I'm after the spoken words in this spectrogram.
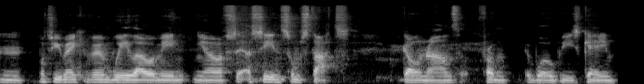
Mm. What do you make of him, Wheelo? I mean, you know, I've, se- I've seen some stats going around from Iwobi's game.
